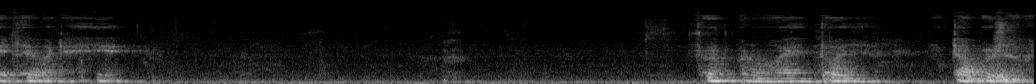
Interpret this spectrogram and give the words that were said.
એટલે માટે સુરત પણ હોય તો જ ટાપુ સામે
